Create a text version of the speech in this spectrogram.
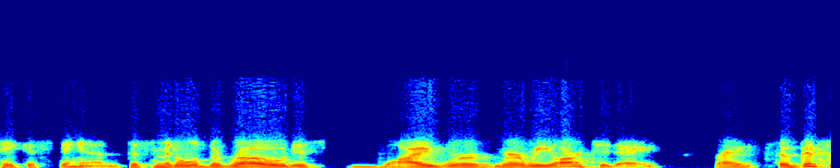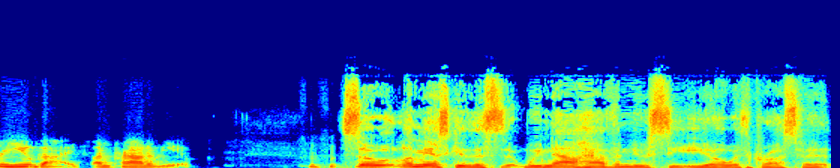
take a stand. This middle of the road is why we're where we are today, right? So good for you guys. I'm proud of you. so let me ask you this: We now have a new CEO with CrossFit.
